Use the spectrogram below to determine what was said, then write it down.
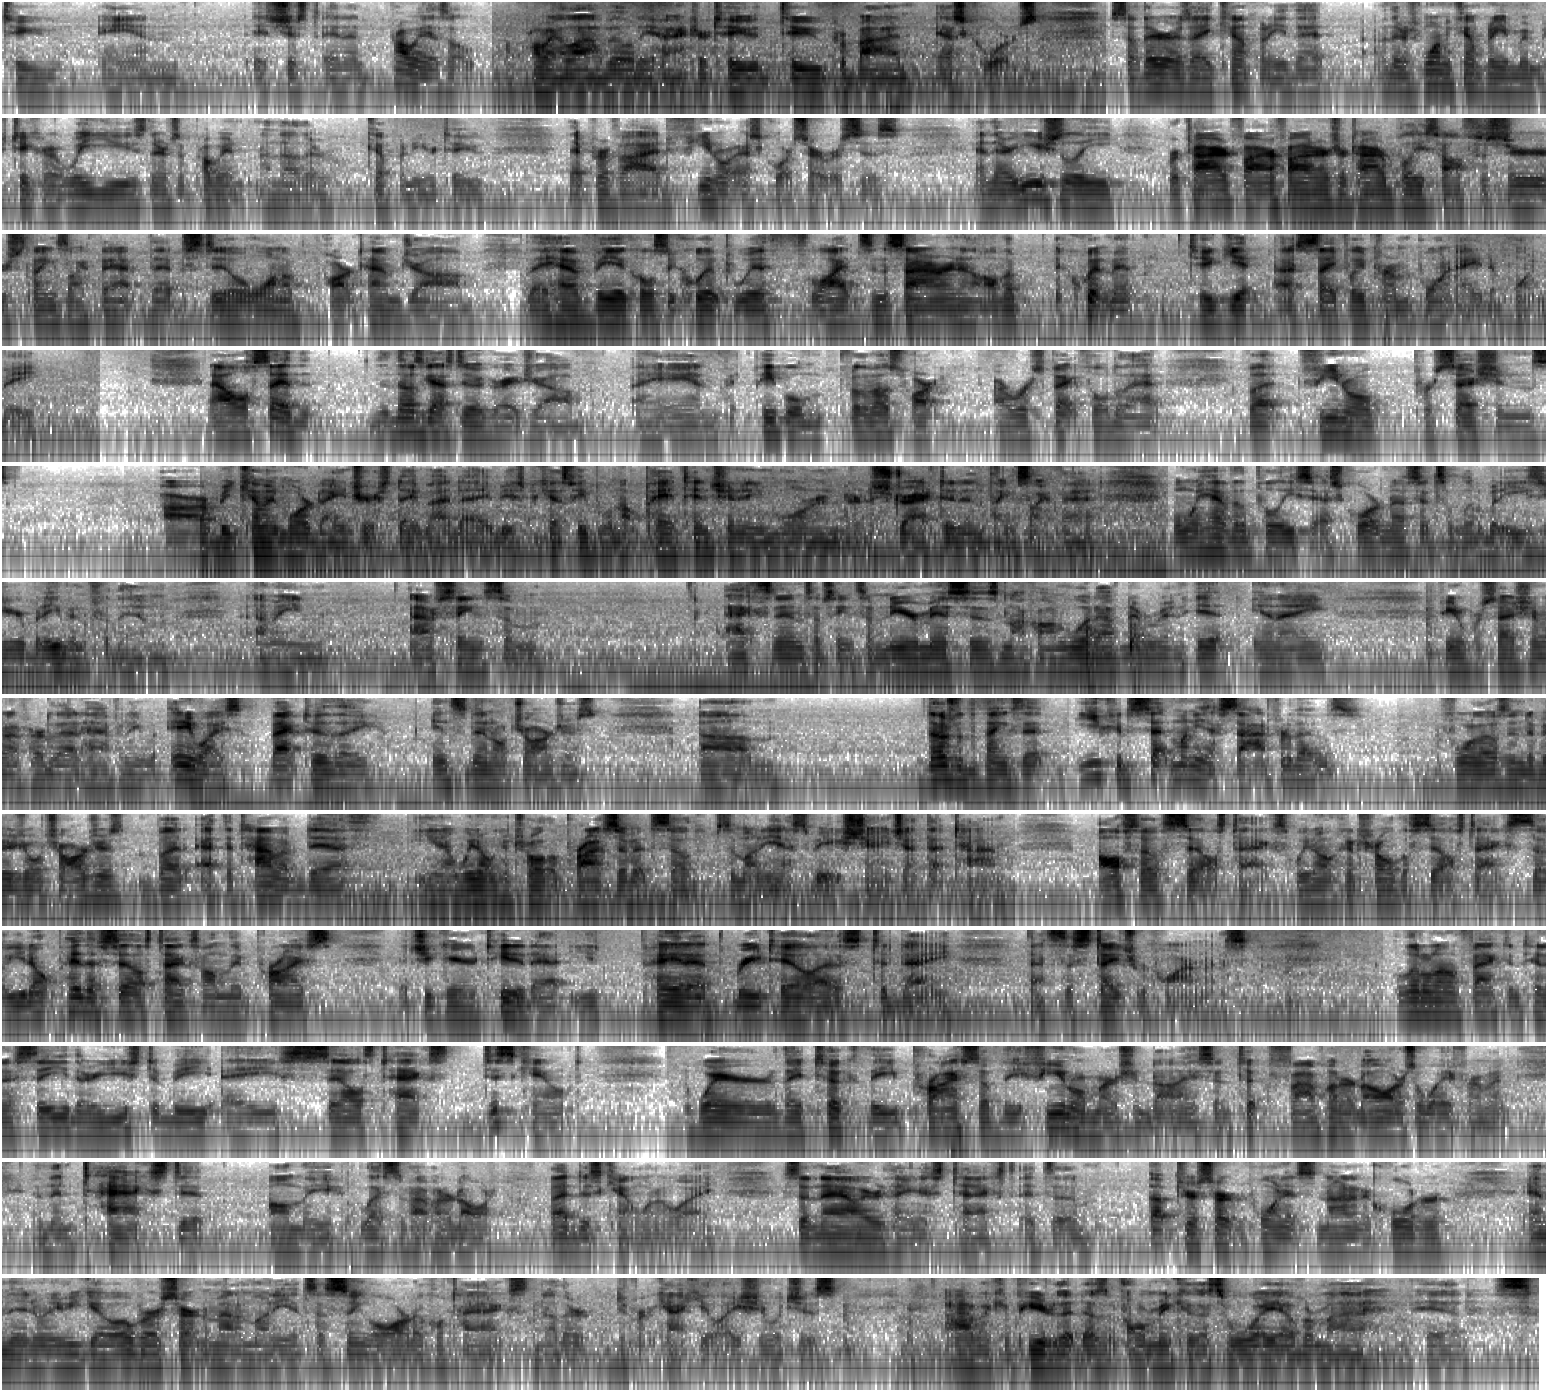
to, and it's just and it probably has a probably a liability factor to to provide escorts. So there is a company that there's one company in particular we use. And there's a, probably another company or two that provide funeral escort services, and they're usually retired firefighters, retired police officers, things like that that still want a part time job. They have vehicles equipped with lights and siren and all the equipment to get us safely from point A to point B. And I will say that those guys do a great job, and people, for the most part, are respectful to that. But funeral processions are becoming more dangerous day by day just because people don't pay attention anymore and they're distracted and things like that. When we have the police escorting us, it's a little bit easier, but even for them, I mean, I've seen some accidents, I've seen some near misses, knock on wood, I've never been hit in a funeral procession, I've heard of that happening. But, anyways, back to the incidental charges. Um, those are the things that you could set money aside for those for those individual charges, but at the time of death, you know, we don't control the price of it, so some money has to be exchanged at that time. Also, sales tax. We don't control the sales tax, so you don't pay the sales tax on the price that you guaranteed it at. You pay it at retail as today. That's the state's requirements. A little known fact in Tennessee, there used to be a sales tax discount where they took the price of the funeral merchandise and took $500 away from it and then taxed it on the less than $500. That discount went away. So now everything is taxed. It's a up to a certain point, it's nine and a quarter, and then when you go over a certain amount of money, it's a single article tax, another different calculation. Which is, I have a computer that does it for me because it's way over my head. So,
